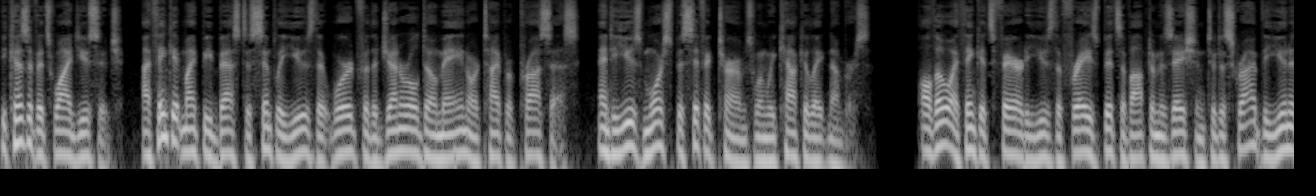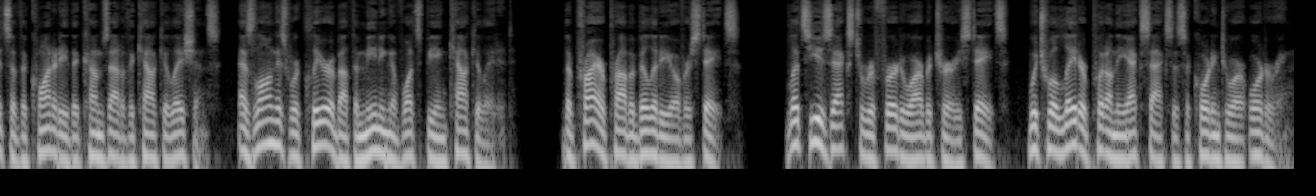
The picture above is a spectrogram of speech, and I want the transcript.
Because of its wide usage, I think it might be best to simply use that word for the general domain or type of process, and to use more specific terms when we calculate numbers. Although I think it's fair to use the phrase bits of optimization to describe the units of the quantity that comes out of the calculations, as long as we're clear about the meaning of what's being calculated. The prior probability over states. Let's use x to refer to arbitrary states, which we'll later put on the x axis according to our ordering.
